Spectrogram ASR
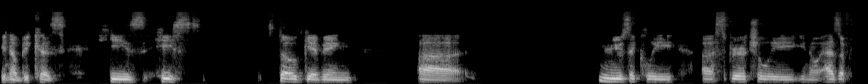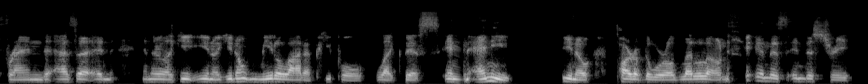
you know, because he's he's so giving uh musically uh, spiritually you know as a friend as a and and they're like you, you know you don't meet a lot of people like this in any you know part of the world let alone in this industry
